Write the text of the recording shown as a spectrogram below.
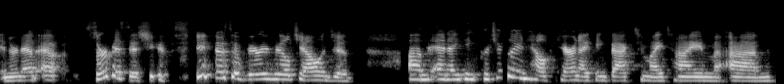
internet uh, service issues you know so very real challenges um, and i think particularly in healthcare and i think back to my time um,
